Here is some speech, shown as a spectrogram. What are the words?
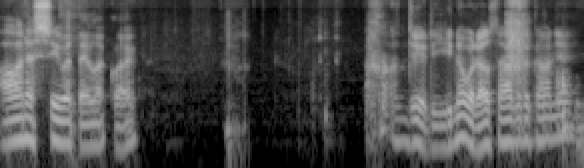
I want to see what they look like. Dude, you know what else happened to Kanye?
